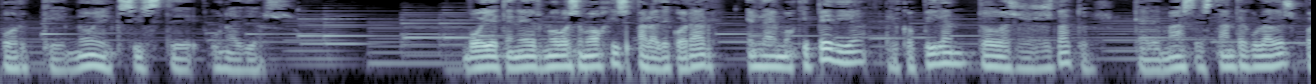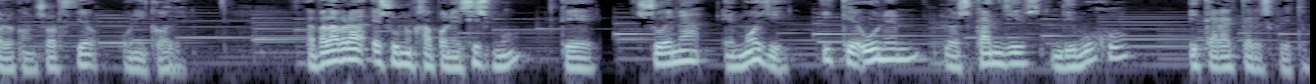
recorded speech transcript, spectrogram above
porque no existe un adiós. Voy a tener nuevos emojis para decorar. En la Emojipedia recopilan todos esos datos, que además están regulados por el consorcio Unicode. La palabra es un japonesismo que suena emoji y que unen los kanjis dibujo y carácter escrito.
